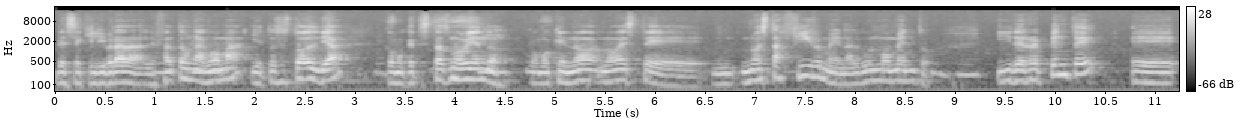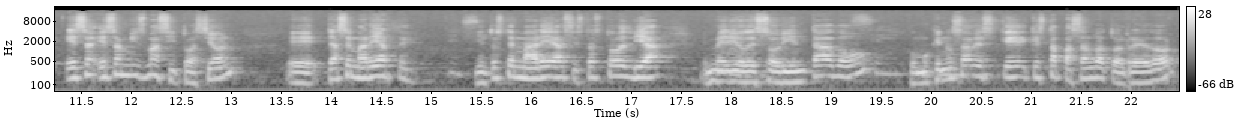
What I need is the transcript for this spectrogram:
desequilibrada, le falta una goma y entonces todo el día como que te estás moviendo, como que no, no, este, no está firme en algún momento. Y de repente eh, esa, esa misma situación eh, te hace marearte. Y entonces te mareas y estás todo el día medio desorientado, como que no sabes qué, qué, está pasando a tu alrededor.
